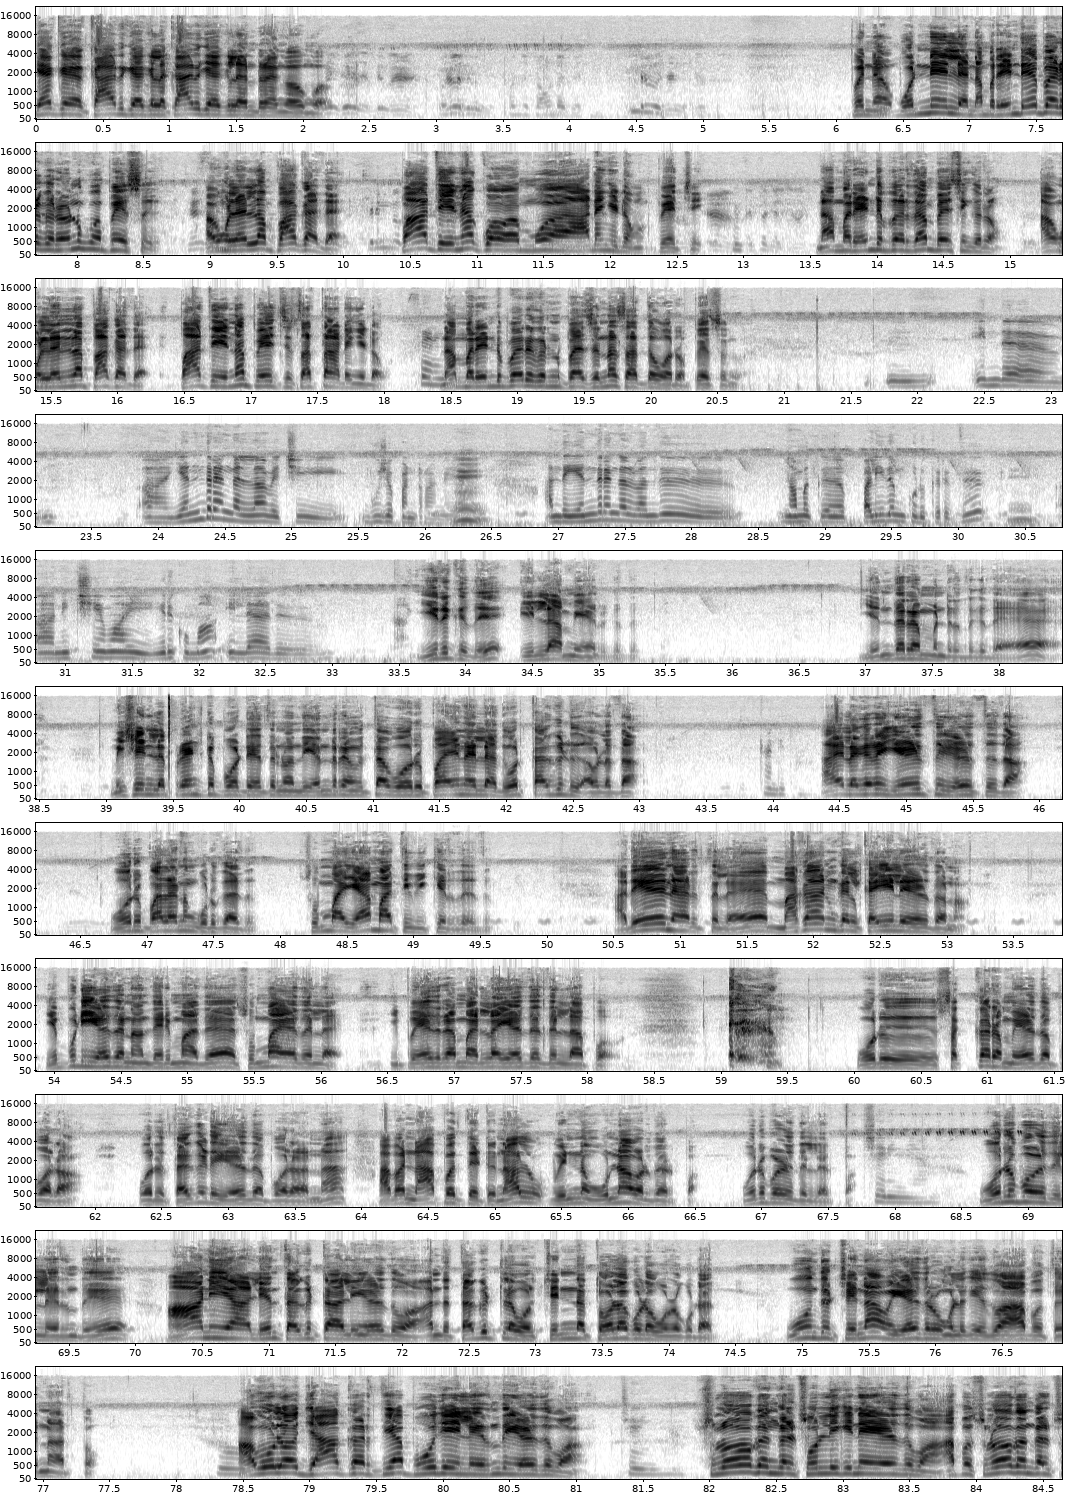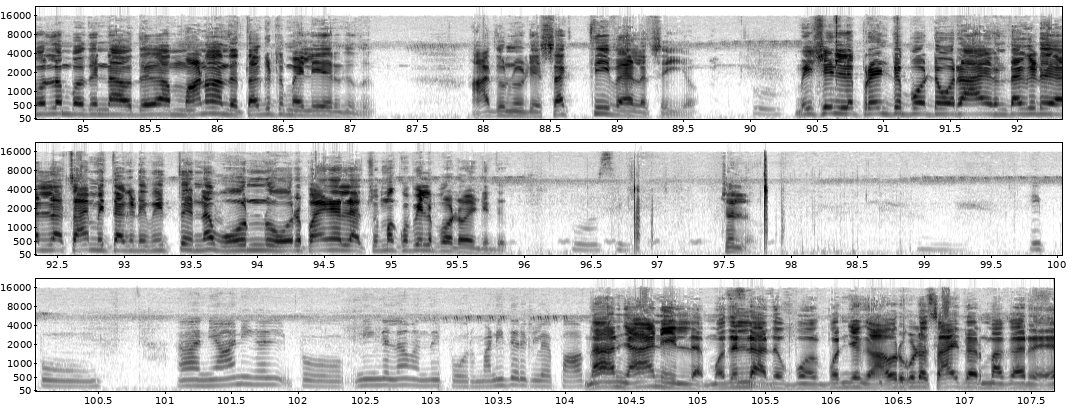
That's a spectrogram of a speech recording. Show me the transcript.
கேட்க காது கேட்கல காது கேட்கலன்றாங்க அவங்க. இப்போ ஒன்றே இல்லை நம்ம ரெண்டே பேர் இருக்கிறோன்னு பேசு. அவங்களெல்லாம் பார்க்காத. பார்த்தீங்கன்னா கோ- அடங்கிடும் பேச்சு. நம்ம ரெண்டு பேர் தான் பேசிக்கிறோம். அவங்களெல்லாம் பார்க்காத. பார்த்தீங்கன்னா பேச்சு சத்தம் அடங்கிடும். நம்ம ரெண்டு பேர் இருக்கிறோன்னு பேசுனா சத்தம் வரும். பேசுங்க. இந்த எந்திரங்கள்லாம் வச்சு பூஜை பண்ணுறாங்க அந்த எந்திரங்கள் வந்து நமக்கு பலிதம் கொடுக்கறது நிச்சயமாக இருக்குமா? இல்லை அது இருக்குது இல்லாமையும் இருக்குது. எந்திரம்ன்றதுக்குத மிஷினில் பிரிண்ட்டு போட்டு எடுத்துன்னு வந்து எந்திரம் விற்றா ஒரு பயன் இல்லை அது ஒரு தகுடு அவ்வளோதான் அதில் இருக்கிற எழுத்து எழுத்து தான். ஒரு பலனும் கொடுக்காது. சும்மா ஏமாற்றி விற்கிறது அது. அதே நேரத்தில் மகான்கள் கையில் எழுதணும். எப்படி எழுதணும் தெரியுமா? அதை சும்மா எழுதலை. இப்போ எழுதுகிற மாதிரிலாம் எழுதுறதில்ல அப்போது ஒரு சக்கரம் எழுத போகிறான் ஒரு தகுடு எழுத போகிறான்னா அவன் நாற்பத்தெட்டு நாள் விண்ண உண்ணாவிரதம் இருப்பான். ஒரு பொழுதில் இருப்பான். ஒரு பொழுதுலேருந்து ஆணியாலையும் தகுட்டாலையும் எழுதுவான். அந்த தகுட்டில் ஒரு சின்ன தொலை கூட விழக்கூடாது. ஊந்துடுச்சுன்னா அவன் எழுதுறவங்களுக்கு ஏதோ ஆபத்துன்னு அர்த்தம். அவ்வளோ ஜாக்கிரதையாக பூஜையிலிருந்து எழுதுவான். ஸ்லோகங்கள் சொல்லிக்கினே எழுதுவான். அப்போ ஸ்லோகங்கள் சொல்லும்போது என்ன ஆகுது மனம் அந்த தகுட்டு மேலேயே இருக்குது. அதனுடைய சக்தி வேலை செய்யும். மிஷினில் பிரிண்ட்டு போட்டு ஒரு ஆயிரம் தகுடு எல்லாம் சாமி தகுடு விற்றுன்னா ஒன்று ஒரு பயனில் இல்லை சும்மா குப்பையில் போட வேண்டியது. சொல்லு. இப்போ ஞானிகள் இப்போ நீங்கெல்லாம் வந்து இப்போ ஒரு மனிதர்களை பார்க்க நான் ஞானி இல்லை. முதல்ல அதை புரிஞ்சுங்க. அவர் கூட சாய் தர்மாக்காரு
